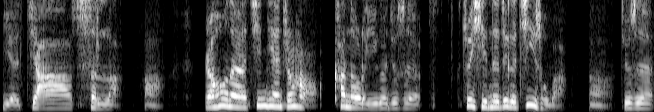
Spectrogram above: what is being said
也加深了啊。然后呢，今天正好看到了一个就是最新的这个技术吧，啊，就是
